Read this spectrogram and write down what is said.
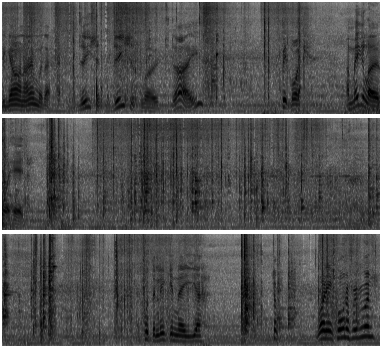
be going home with a decent, decent load today. Bit like a mega load I had. I'll put the link in the uh, top right hand corner for everyone.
